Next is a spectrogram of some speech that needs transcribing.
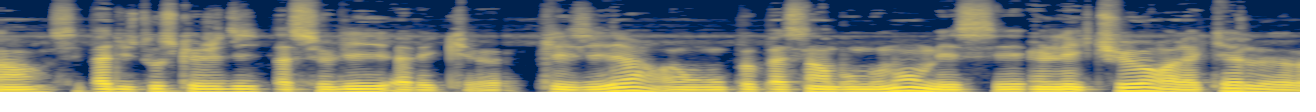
Hein. C'est pas du tout ce que je dis. Ça se lit avec euh, plaisir, on peut passer un bon moment, mais c'est une lecture à laquelle euh,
